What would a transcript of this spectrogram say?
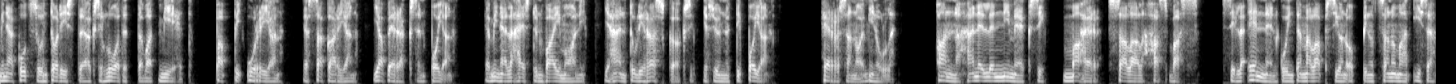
Minä kutsuin todistajaksi luotettavat miehet, pappi Urian ja Sakarian ja Peräksen pojan. Ja minä lähestyn vaimoani, ja hän tuli raskaaksi ja synnytti pojan. Herra sanoi minulle, anna hänelle nimeksi Maher Salal Hasbas, sillä ennen kuin tämä lapsi on oppinut sanomaan isä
